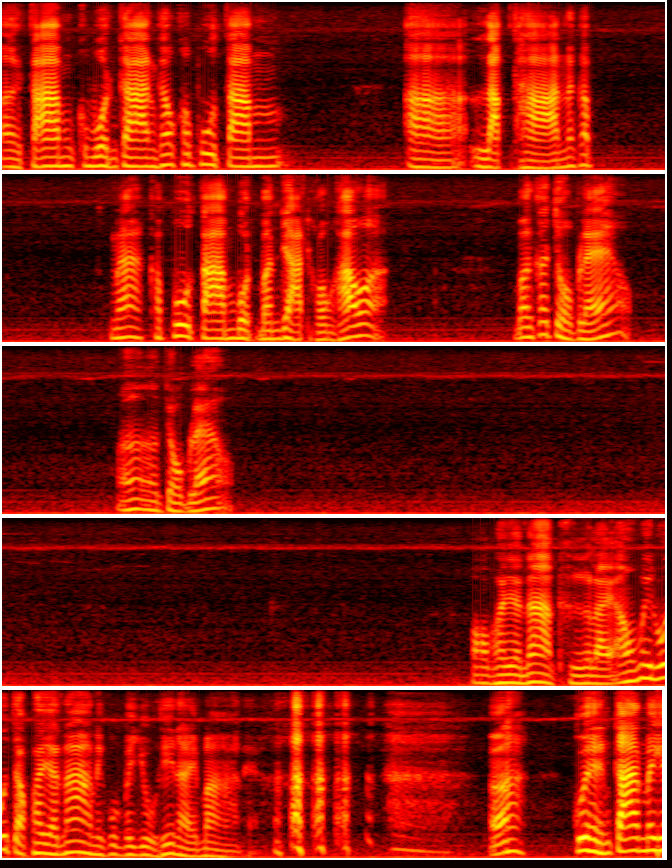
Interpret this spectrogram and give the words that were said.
เออตามกระบวนการเขาเขาพูดตาม อ่าหลักฐานนะครับ นะเขาพูดตามบทบัญญัติของเขาอะมันก็จบแล้ว เออ จบแล้ว อ๋อพญานาคคืออะไร เอาไม่รู้จักพญานาคนี่คุณไปอยู่ที่ไหนมาเนี่ยอะคุณเห็นการไม่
